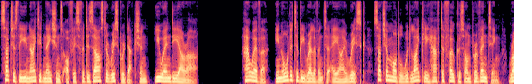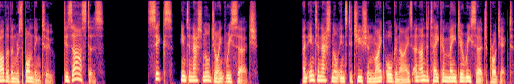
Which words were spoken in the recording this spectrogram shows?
such as the United Nations Office for Disaster Risk Reduction, UNDRR. However, in order to be relevant to AI risk, such a model would likely have to focus on preventing, rather than responding to, disasters. 6. International joint research. An international institution might organize and undertake a major research project.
